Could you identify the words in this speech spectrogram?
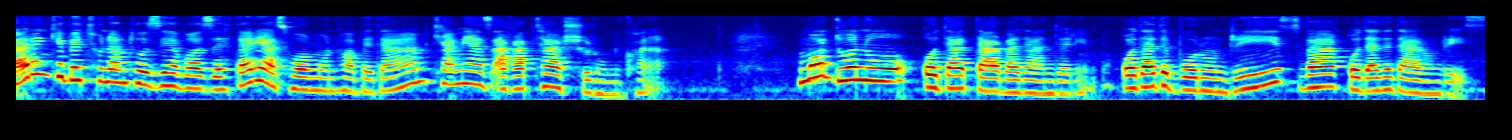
برای اینکه بتونم توضیح واضحتری از هورمون ها بدم کمی از عقبتر شروع می کنم. ما دو نوع غدد در بدن داریم غدد برون ریز و غدد درون ریز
